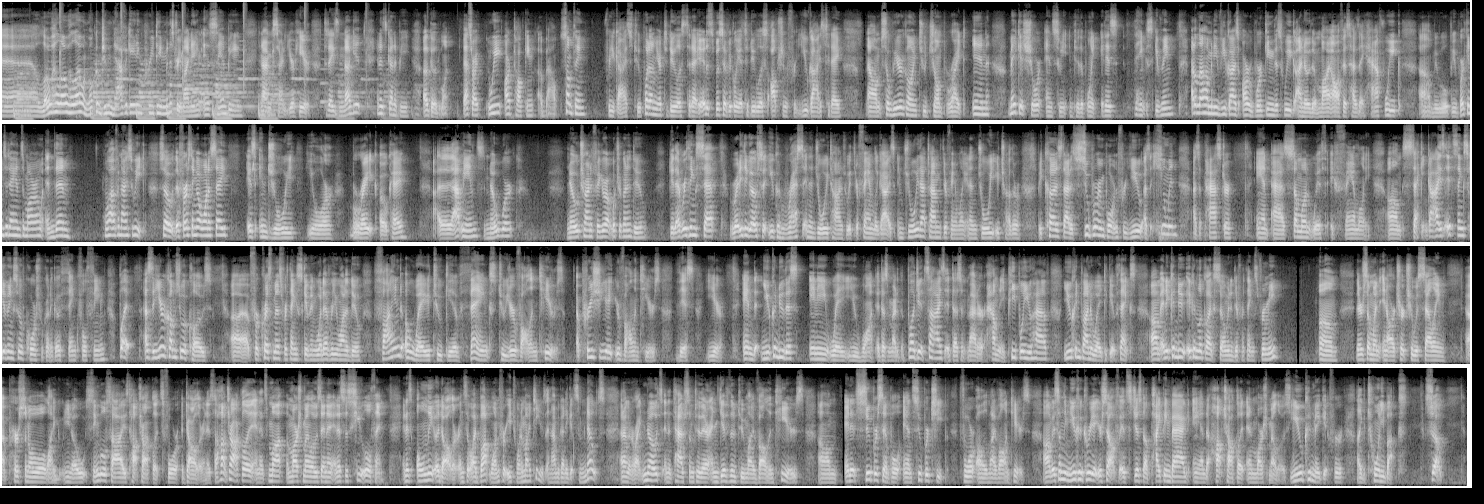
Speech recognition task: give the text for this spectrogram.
Hello, hello, hello, and welcome to Navigating Preteen Ministry. My name is Sam Bean, and I'm excited you're here. Today's nugget, and it's going to be a good one. That's right, we are talking about something for you guys to put on your to do list today. It is specifically a to do list option for you guys today. Um, so we are going to jump right in, make it short and sweet and to the point. It is Thanksgiving. I don't know how many of you guys are working this week. I know that my office has a half week. Um, we will be working today and tomorrow, and then we'll have a nice week. So, the first thing I want to say is enjoy your break, okay? Uh, that means no work, no trying to figure out what you're going to do. Get everything set, ready to go so that you can rest and enjoy times with your family, guys. Enjoy that time with your family and enjoy each other because that is super important for you as a human, as a pastor, and as someone with a family. Um, second, guys, it's Thanksgiving, so of course we're going to go thankful theme. But as the year comes to a close, uh, for Christmas, for Thanksgiving, whatever you want to do, find a way to give thanks to your volunteers appreciate your volunteers this year. And you can do this any way you want. It doesn't matter the budget size. It doesn't matter how many people you have. You can find a way to give thanks. Um, and it can do. It can look like so many different things. For me, um, there's someone in our church who was selling uh, personal, like, you know, single sized hot chocolates for a dollar. And it's the hot chocolate and it's ma- marshmallows in it and it's this cute little thing. And it's only a dollar. And so I bought one for each one of my teams. And I'm going to get some notes and I'm going to write notes and attach them to there and give them to my volunteers. Um, and it's super simple and super cheap for all of my volunteers. Um, it's something you could create yourself. It's just a piping bag and hot chocolate and marshmallows. You could make it for like 20 bucks. So,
